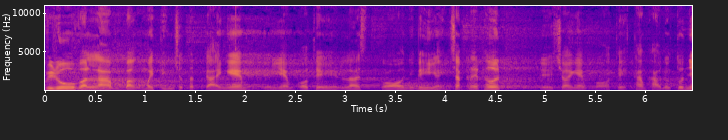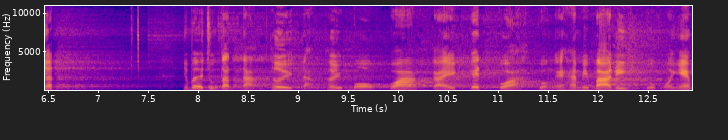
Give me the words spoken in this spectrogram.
video và làm bằng máy tính cho tất cả anh em để anh em có thể là có những cái hình ảnh sắc nét hơn để cho anh em có thể tham khảo được tốt nhất. Như vậy là chúng ta tạm thời tạm thời bỏ qua cái kết quả của ngày 23 đi đúng không anh em?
